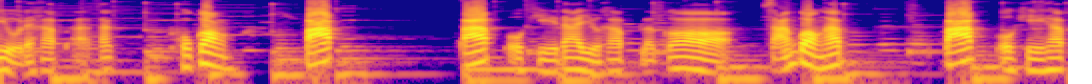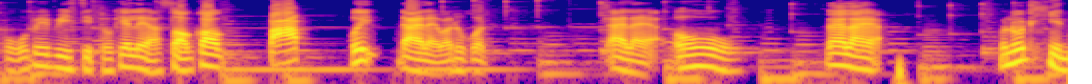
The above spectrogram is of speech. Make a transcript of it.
อยู่นะครับอะสัก6กล่องปั๊บปั๊บโอเคได้อยู่ครับ แล้วก็ 3 กล่องครับปั๊บโอเคครับโอ้โหเป็นมีสิบโทเค็นเลยอะสองกล่องปั๊บเฮ้ยได้อะไรวะทุกคน ได้อะไรอะ โอ้ได้อะไรอะ มนุษย์หิน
